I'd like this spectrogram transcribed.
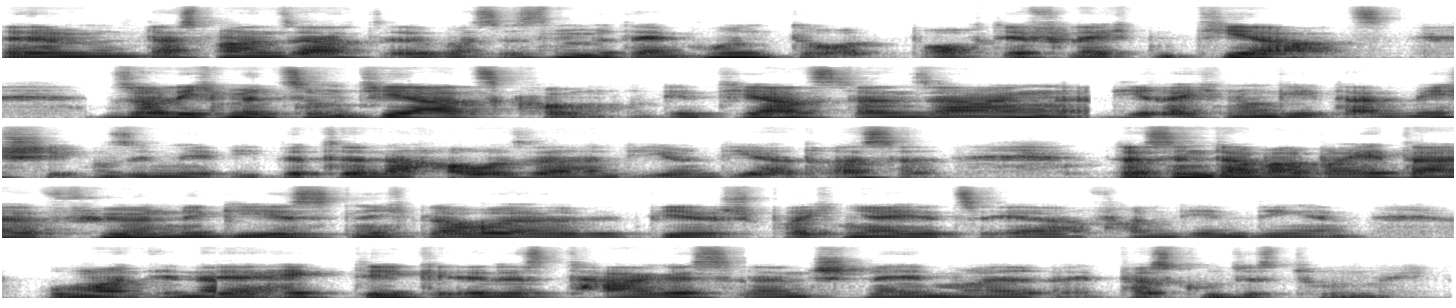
ähm, dass man sagt, äh, was ist denn mit deinem Hund dort? Braucht der vielleicht einen Tierarzt? Soll ich mit zum Tierarzt kommen und dem Tierarzt dann sagen, die Rechnung geht an mich, schicken Sie mir die bitte nach Hause an die und die Adresse. Das sind aber weiterführende Gesten. Ich glaube, wir sprechen ja jetzt eher von den Dingen, wo man in der Hektik des Tages dann schnell mal etwas Gutes tun möchte.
